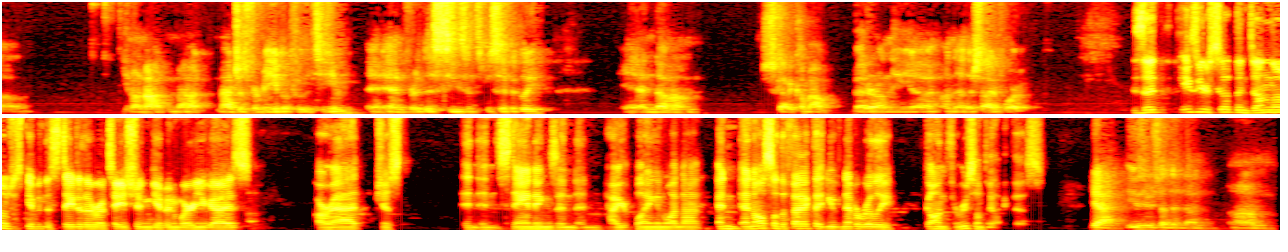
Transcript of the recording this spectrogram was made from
um, you know, not, not, not just for me, but for the team and, and for this season specifically. And, um, just got to come out better on the, uh, on the other side for it. Is it easier said than done though, just given the state of the rotation, given where you guys are at, just in, in standings and, and how you're playing and whatnot? And, and also the fact that you've never really gone through something like this. Yeah, easier said than done, um,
